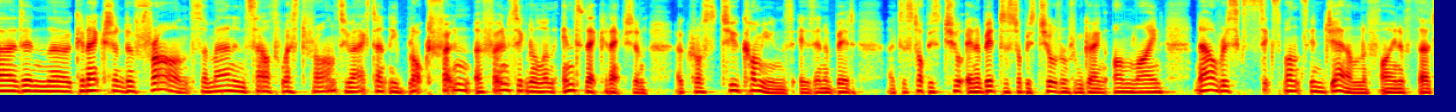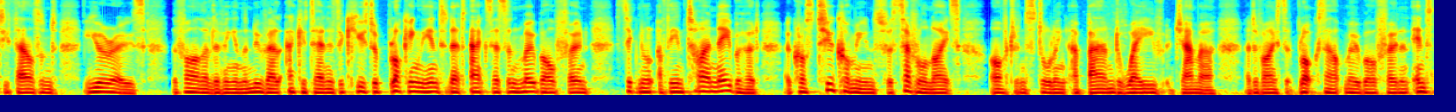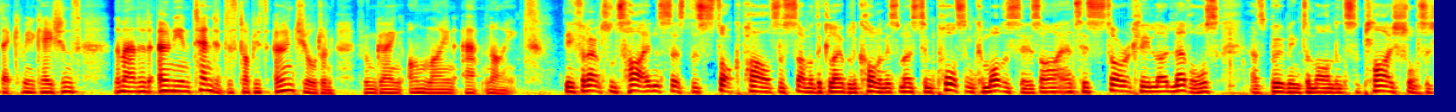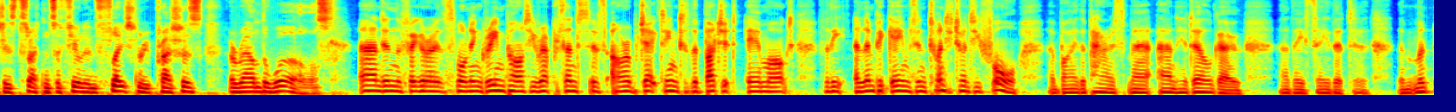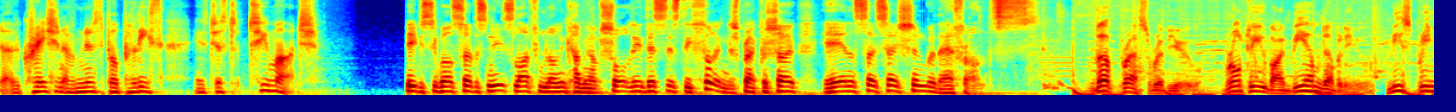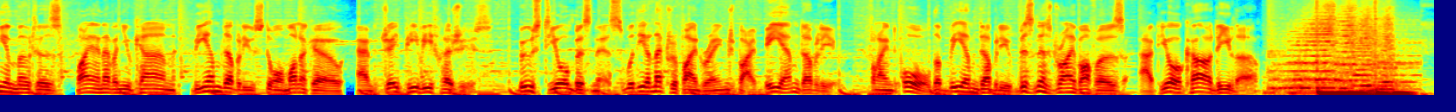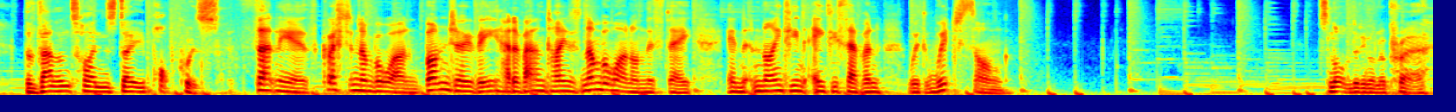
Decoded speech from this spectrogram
And in the connection to France, a man in southwest France who accidentally blocked phone, a phone signal and internet connection across two communes is in a bid uh, to stop his chil- in a bid to stop his children from going online. Now risks six months in jail and a fine of thirty thousand euros. The father, living in the Nouvelle Aquitaine, is accused of blocking the internet access and mobile phone signal of the entire neighbourhood across two communes for several nights after installing a band wave jammer, a device that blocks out mobile phone and internet communications. The man had only intended to stop his own children from going online at night. The Financial Times says the stockpiles of some of the global economy's most important commodities are at historically low levels as booming demand and supply shortages threaten to fuel inflationary pressures around the world. And in the Figaro this morning, Green Party representatives are objecting to the budget earmarked for the Olympic Games in 2024 uh, by the Paris Mayor Anne Hidalgo. Uh, they say that uh, the uh, creation of municipal police is just too much. BBC World Service News live from London coming up shortly. This is the Full English Breakfast Show in association with Air France. The press review brought to you by BMW, Nice Premium Motors, Bayern Avenue Cannes, BMW Store Monaco, and JPV Fréjus. Boost your business with the electrified range by BMW. Find all the BMW Business Drive offers at your car dealer. The Valentine's Day Pop Quiz. Certainly is. Question number one. Bon Jovi had a Valentine's number one on this day in 1987 with which song? It's not Living on a Prayer.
